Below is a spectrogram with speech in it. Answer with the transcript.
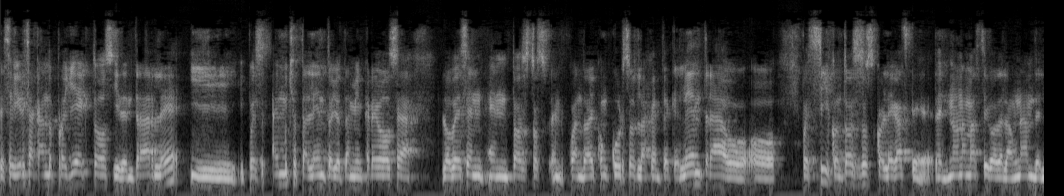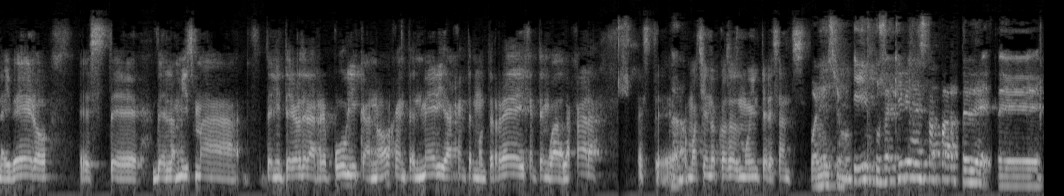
de seguir sacando proyectos y de entrarle y, pues hay mucho talento, yo también creo, o sea, lo ves en, en todos estos, cuando hay concursos, la gente que le entra o, pues sí, con todos esos colegas que no nada más digo de la UNAM, de la Ibero, este, de la misma, del interior de la República, ¿no? Gente en Mérida, gente en Monterrey, gente en Guadalajara, este, como haciendo cosas muy interesantes. Buenísimo. Y pues aquí viene esta parte de,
